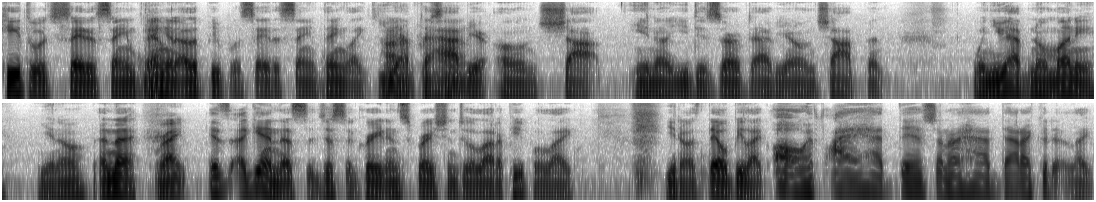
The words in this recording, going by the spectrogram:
Keith would say the same thing, Yeah. and other people would say the same thing. Like, you have to 100%. have your own shop. You know, you deserve to have your own shop. But when you have no money, you know, and that Right. is again, that's just a great inspiration to a lot of people. Like, you know, they'll be like, oh, if I had this and I had that, I could like.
